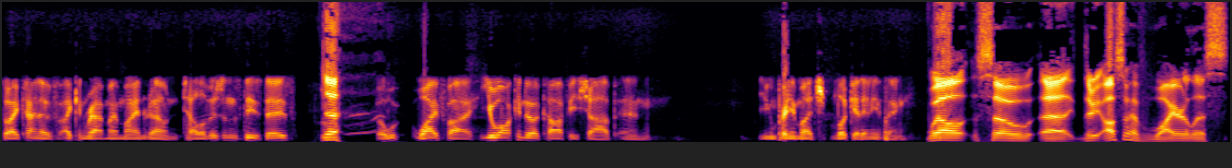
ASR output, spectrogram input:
so I kind of I can wrap my mind around televisions these days. Yeah. But w- Wi-Fi, you walk into a coffee shop and you can pretty much look at anything. Well, so uh, they also have wireless,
